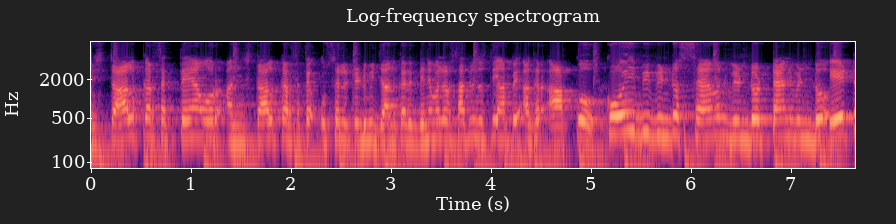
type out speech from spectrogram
इंस्टॉल कर सकते हैं और अनइंस्टॉल कर सकते हैं, उससे रिलेटेड भी जानकारी देने वाले और साथ में दोस्तों, यहाँ पे अगर आपको कोई भी window seven window ten window eight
